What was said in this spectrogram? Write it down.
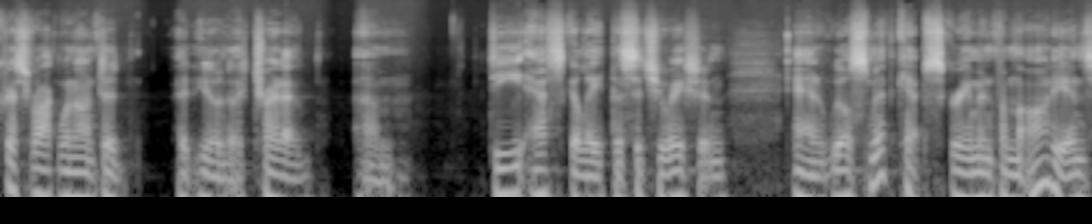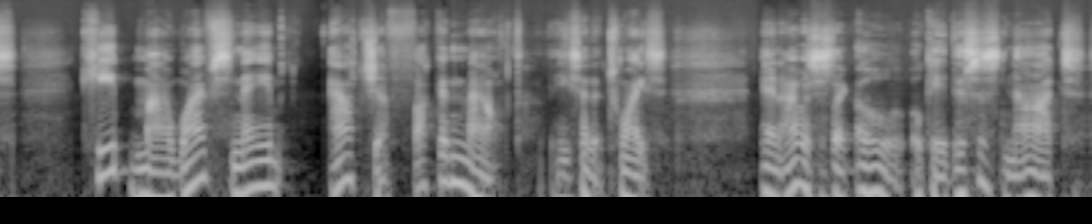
Chris Rock went on to uh, you know to try to um, de-escalate the situation, and Will Smith kept screaming from the audience, "Keep my wife's name out your fucking mouth." He said it twice. And I was just like, oh, okay, this is not,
